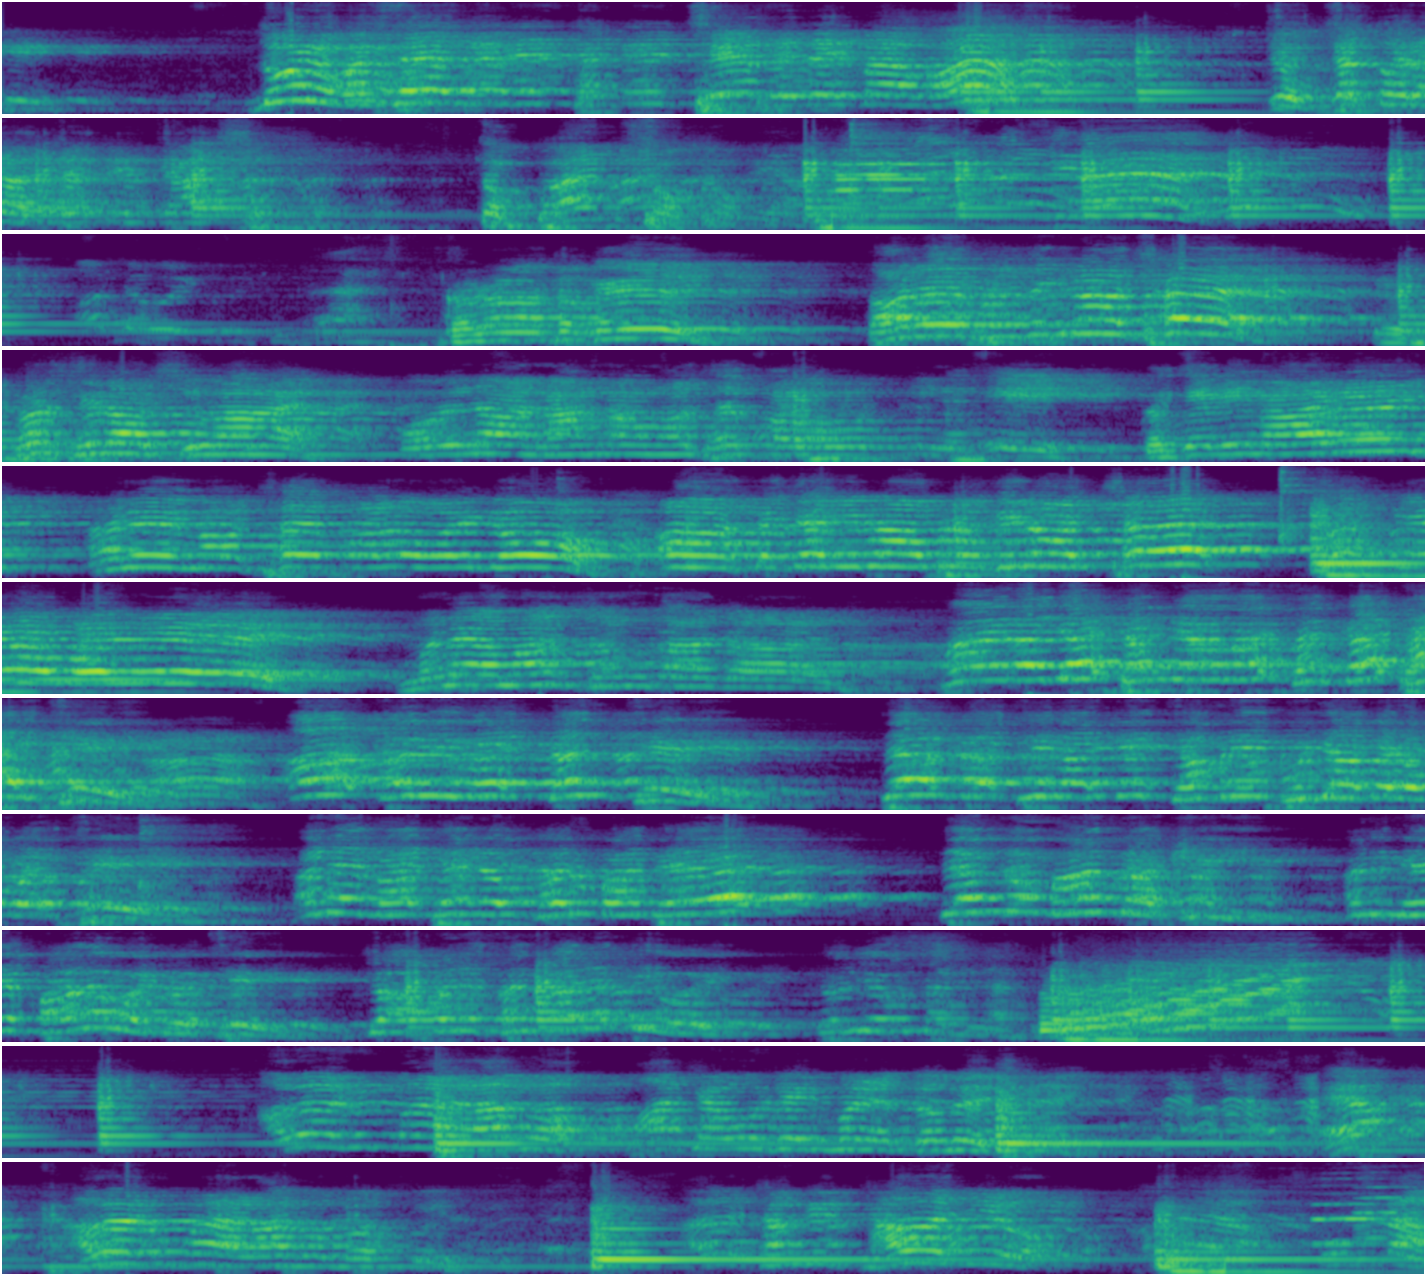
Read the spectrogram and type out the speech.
દૂર વર્ષે દેવી થકી છે હૃદયમાં વાસ ચતુરા ચતુર ચારસો તો પાંચસો રૂપિયા કર્ણાટકી તારે પ્રતિજ્ઞા છે કે પરશુરામ સિવાય કોઈના નામના માથે પડવો નથી. કચેરીમાં આવી અને માથે પડવો જો આ કચેરીમાં પ્રતિજ્ઞા છે. મને આમાં શંકા જાય મહારાજા તમને આમાં શંકા થાય છે. આ કવિ વચન છે. તે પૃથ્વીરાજની જમણી ભુજા બરોબર છે. અને માથે નવખરું બાંધે. તેમનું માન રાખી અને મેં વધ્યો છે. જો આપણને શંકા નથી હોય તો નાખો હવે રૂપાળા લાગો. માથે ઉઠી મને ગમે હે? હવે રૂપાળા લાગો મસ્તી સંગીત થવા દ્યો. હવે ઉપલા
